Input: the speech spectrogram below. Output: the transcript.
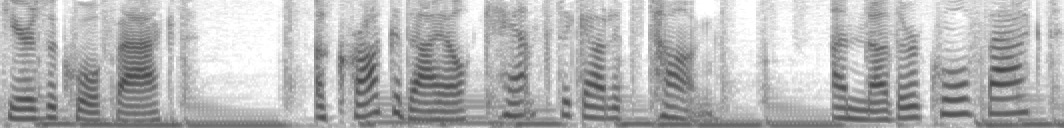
Here's a cool fact a crocodile can't stick out its tongue. Another cool fact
